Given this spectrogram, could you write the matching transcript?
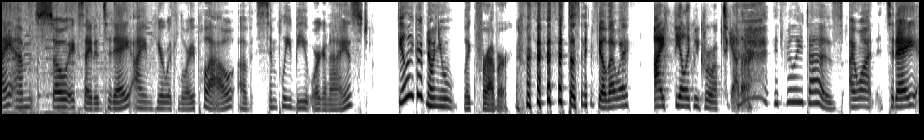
I am so excited today. I am here with Laurie Palau of Simply B Organized. Feel like I've known you like forever. Doesn't it feel that way? I feel like we grew up together. It really does. I want today,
